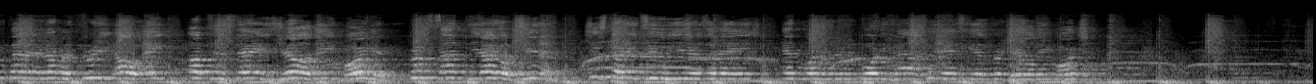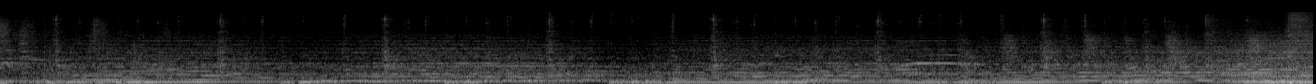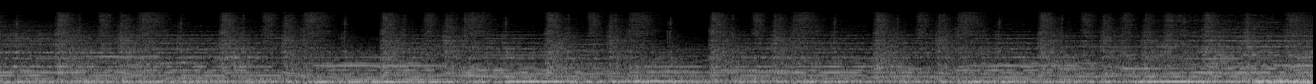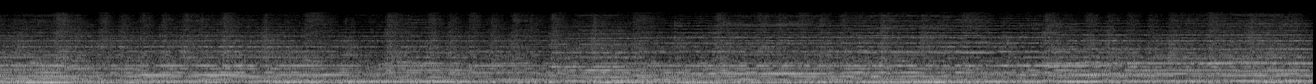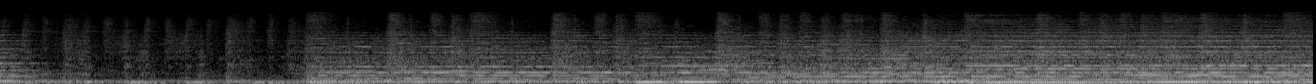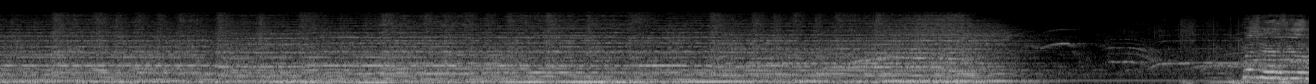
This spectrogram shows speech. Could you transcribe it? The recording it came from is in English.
Competitor number 308 up to the stage, Geraldine Morgan from Santiago, Chile. She's 32 years of age and 140 pounds. Put your hands for Geraldine Morgan. Put your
